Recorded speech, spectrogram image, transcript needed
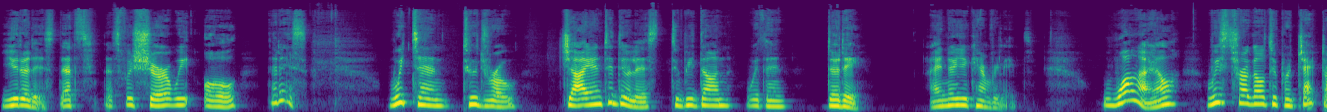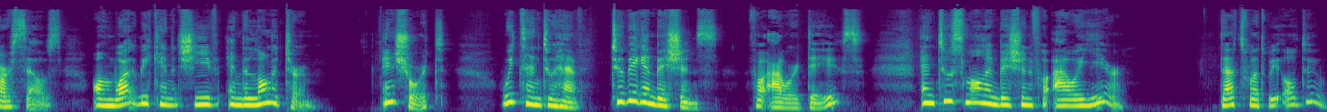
you do this. That's that's for sure. We all do this we tend to draw giant to-do lists to be done within the day. I know you can relate. While we struggle to project ourselves on what we can achieve in the longer term. In short, we tend to have too big ambitions for our days and too small ambition for our year. That's what we all do.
